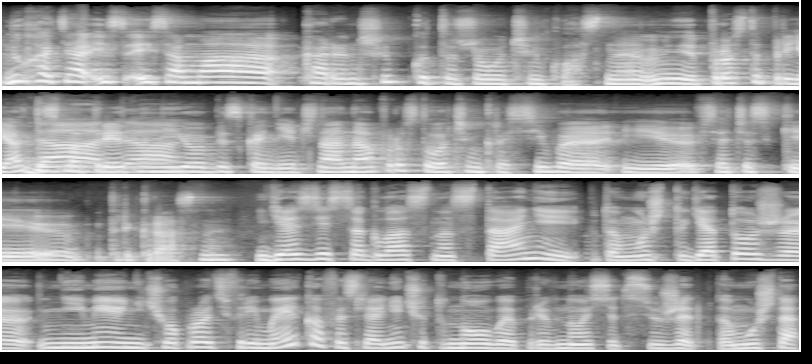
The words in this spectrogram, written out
Ну, хотя и, и сама Карен Шипко тоже очень классная. Мне просто приятно да, смотреть да. на нее бесконечно. Она просто очень красивая и всячески прекрасная. Я здесь согласна с Таней, потому что я тоже не имею ничего против ремейков, если они что-то новое привносят в сюжет, потому что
